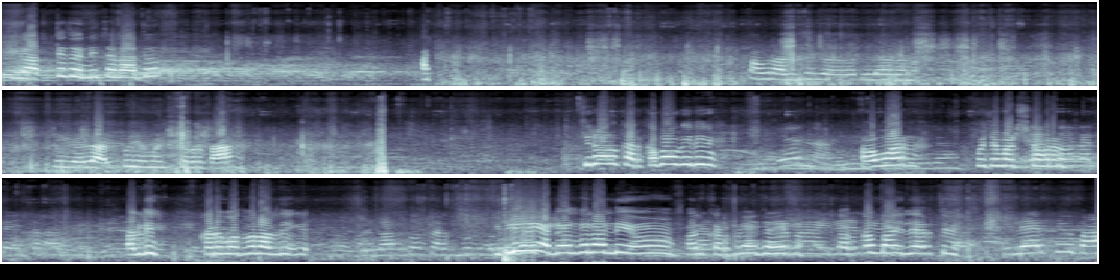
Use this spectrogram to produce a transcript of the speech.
ಈಗ ಅತ್ತೆ ತಂದಿತ್ತಲ್ಲ ಅದು? ಅವ್ರು ಅಲ್ಲಿ ಅವ್ರಲ್ಲೇ ಎಲ್ಲ ಈಗೆಲ್ಲ ಅಲ್ಲಿ ಪೂಜೆ ಮಾಡಿಸ್ಕೊ ಬರ್ತಾ ಚಿರೋ ಕರ್ಕೊಬ ಹೋಗಿದ್ದೀವಿ. ಅವ್ರನ್ನ ಪೂಜೆ ಮಾಡಿಸ್ಕೊ ಬರೋಣ ಅಲ್ಲಿ ಕಡೆಗೆ ಕಡೆ ಹೋದ್ವಲ್ಲ, ಅಲ್ಲಿ. ಇಲ್ಲಿ ಅಲ್ಲಿ ಹೋದ್ವಲ್ಲ ಅಲ್ಲಿ? ಹ್ಞೂ ಅಲ್ಲಿ ಕರ್ಕೊಂಡ್ ಕರ್ಕೊಂಬ ಇಲ್ಲೇ ಇರ್ತೀವಿ. ಇಲ್ಲೇ ಇರ್ತೀವಿ ಬಾ.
